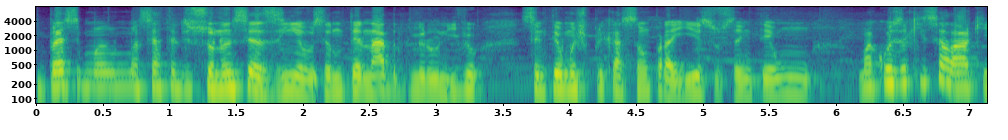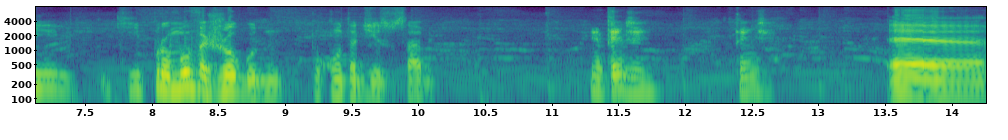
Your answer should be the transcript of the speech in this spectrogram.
Me parece uma, uma, certa dissonânciazinha você não ter nada no primeiro nível sem ter uma explicação para isso, sem ter um, uma coisa que, sei lá, que, que promova jogo por conta disso, sabe? Entendi. Entendi. É...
